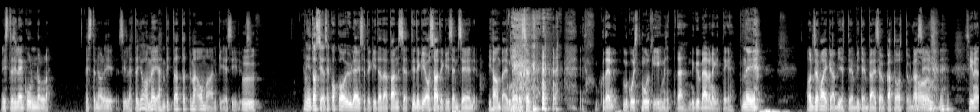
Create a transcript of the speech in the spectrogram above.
niin sitten silleen kunnolla. Ja sitten ne oli silleen, että joo, meidän pitää ottaa tämä omaankin esityksen. Mm. Niin tosiaan se koko yleisö teki tätä tanssia. Tietenkin osa teki sen sen ihan päin perset. Kuten lukuiset muutkin ihmiset tätä nykypäivänäkin tekee. Niin on se vaikea miettiä, miten päin se on katottuna on. siinä. siinä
